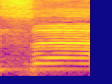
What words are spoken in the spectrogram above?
Distant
